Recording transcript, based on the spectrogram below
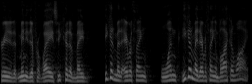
created it many different ways. He could have made He could have made everything one He could have made everything in black and white.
